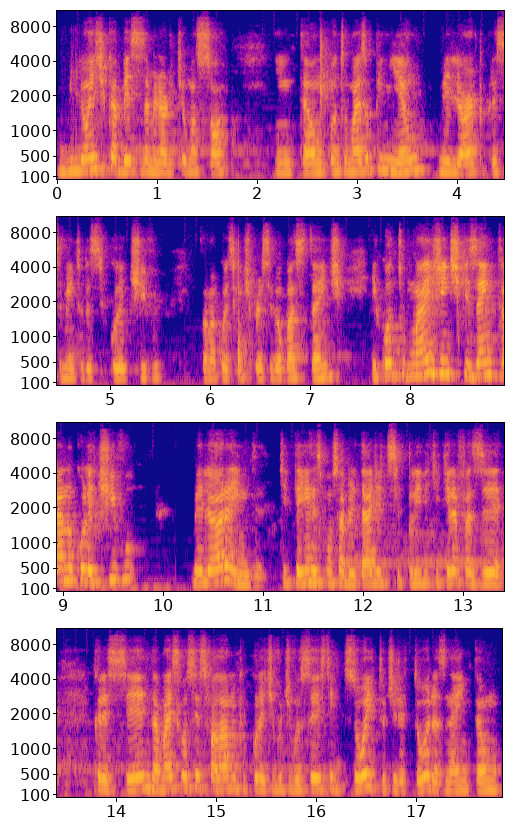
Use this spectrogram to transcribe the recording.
milhões de cabeças é melhor do que uma só, então, quanto mais opinião, melhor para o crescimento desse coletivo, foi uma coisa que a gente percebeu bastante. E quanto mais gente quiser entrar no coletivo, melhor ainda. Que tenha responsabilidade, disciplina, que queira fazer crescer. Ainda mais que vocês falaram que o coletivo de vocês tem 18 diretoras, né? Então,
